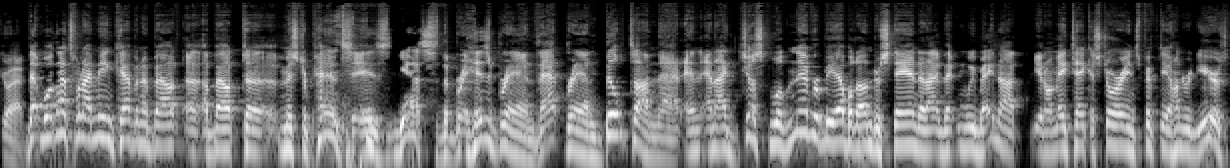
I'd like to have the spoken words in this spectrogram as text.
Go ahead. That, well, that's what I mean, Kevin, about uh, about uh, Mr. Pence. Is yes, the his brand, that brand, built on that, and and I just will never be able to understand, and I that we may not, you know, it may take historians 50, 100 years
